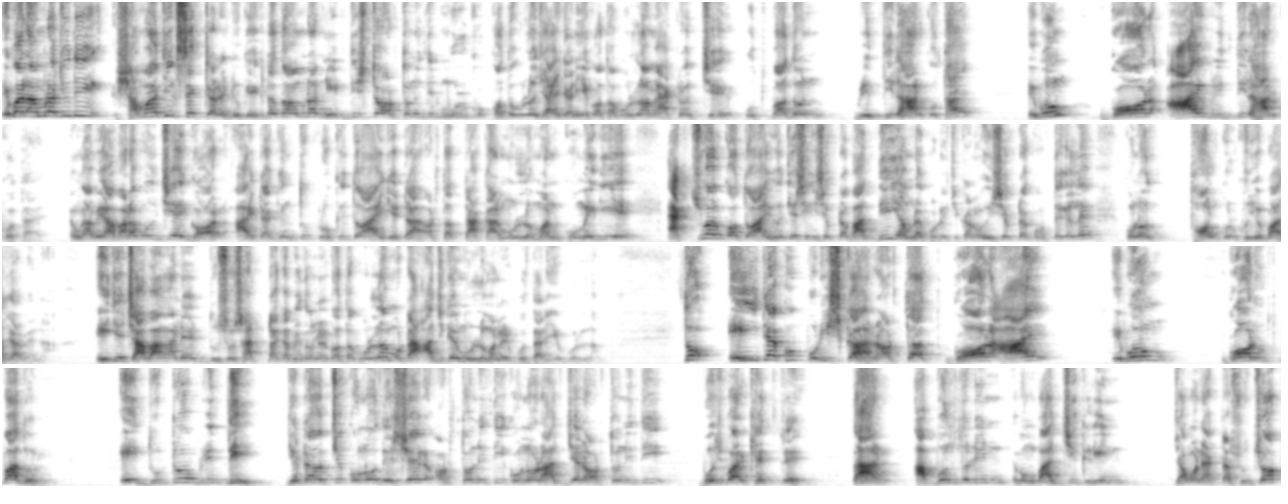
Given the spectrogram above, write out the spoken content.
এবার আমরা যদি সামাজিক সেক্টরে ঢুকি, এটা তো আমরা নির্দিষ্ট অর্থনীতির মূল কতগুলো জায়গা নিয়ে কথা বললাম। একটা হচ্ছে উৎপাদন বৃদ্ধির হার কোথায় এবং গড় আয় বৃদ্ধির হার কোথায়। এবং আমি আবারও বলছি, এই গড় আয়টা কিন্তু প্রকৃত আয় যেটা, অর্থাৎ টাকার মূল্যমান কমে গিয়ে অ্যাকচুয়াল কত আয় হয়েছে সেই হিসেবটা বাদ দিয়েই আমরা করেছি। কারণ ওই হিসেবটা করতে গেলে কোনো থলকুল খুঁজে পাওয়া যাবে না। এই যে চা বাগানের দুশো ষাট টাকা বেতনের কথা বললাম, ওটা আজকের মূল্যমানের উপর দাঁড়িয়ে বললাম। তো এইটা খুব পরিষ্কার, অর্থাৎ গড় আয় এবং গড় উৎপাদন, এই দুটো বৃদ্ধি, যেটা হচ্ছে কোনো দেশের অর্থনীতি, কোনো রাজ্যের অর্থনীতি বোঝবার ক্ষেত্রে তার আভ্যন্তরীণ এবং বাহ্যিক ঋণ যেমন একটা সূচক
